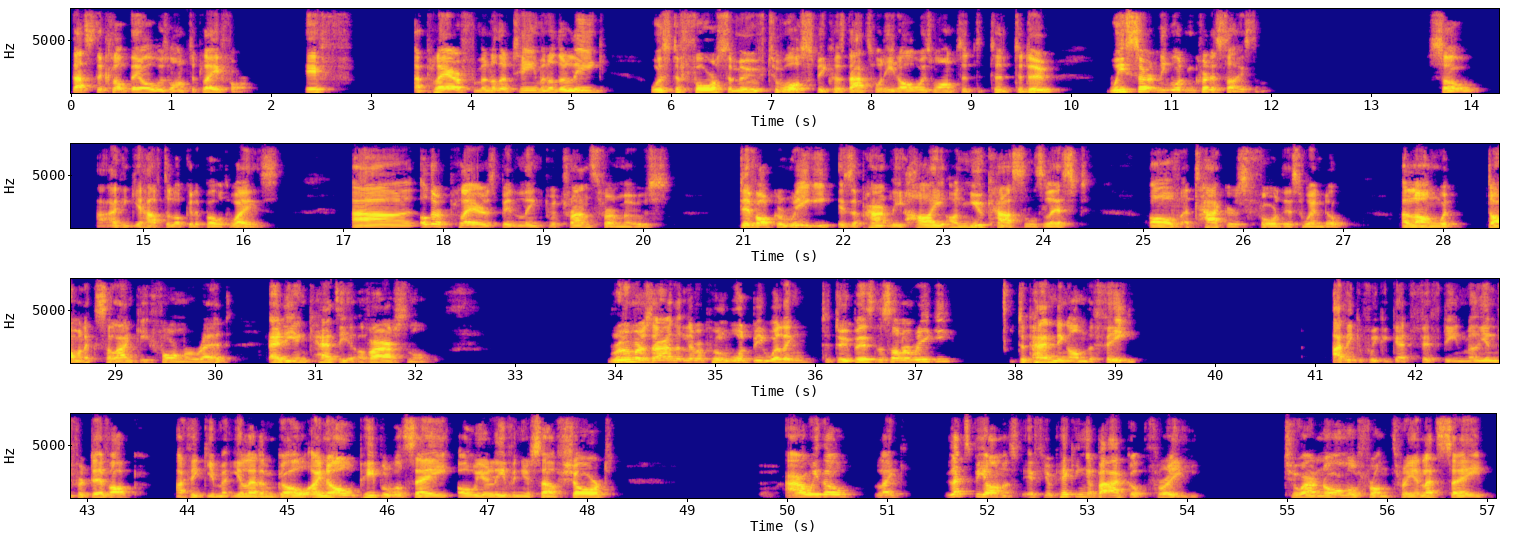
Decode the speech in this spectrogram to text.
That's the club they always want to play for. If a player from another team, another league, was to force a move to us because that's what he'd always wanted to, to do, we certainly wouldn't criticize them. So I think you have to look at it both ways. Uh, other players been linked with transfer moves. Divock Origi is apparently high on Newcastle's list of attackers for this window, along with Dominic Solanke, former Red, Eddie Nketiah of Arsenal. Rumours are that Liverpool would be willing to do business on Origi, depending on the fee. I think if we could get 15 million for Divock, I think you you let him go. I know people will say, "Oh, you're leaving yourself short." Are we though? Like, let's be honest. If you're picking a backup three to our normal front three, and let's say,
